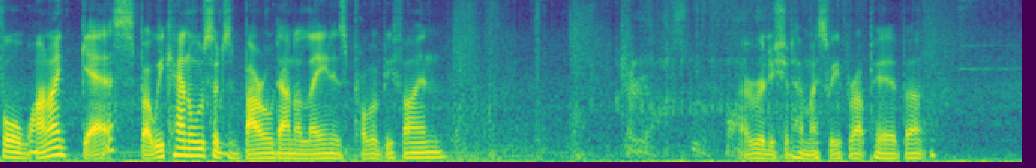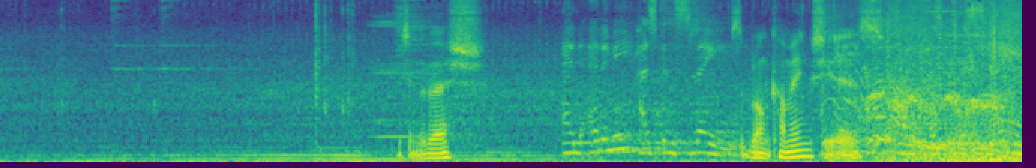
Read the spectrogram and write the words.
4-1, I guess, but we can also just barrel down a lane is probably fine. I really should have my sweeper up here, but... He's in the bush. An enemy has been slain. Is the blonde coming? She is. Ally has been slain.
